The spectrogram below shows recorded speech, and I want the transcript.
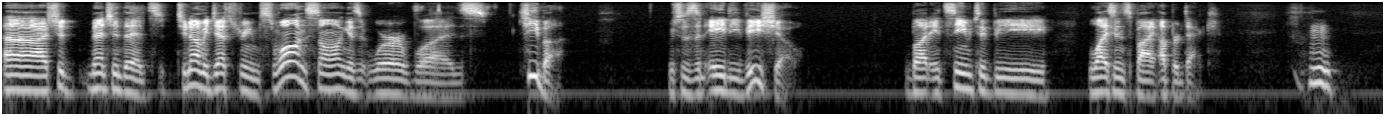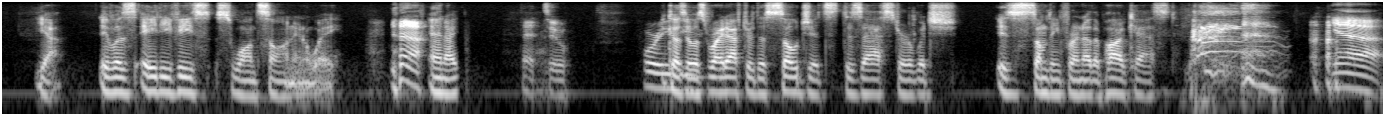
Uh, I should mention that Toonami Jetstream's swan song, as it were, was Kiba, which was an ADV show, but it seemed to be licensed by Upper Deck. Hmm. Yeah. It was ADV's swan song in a way. that And I that too. Or because it was right after the Sojitz disaster, which is something for another podcast. yeah,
